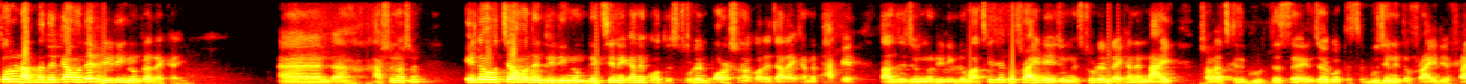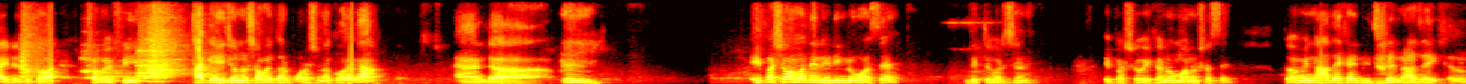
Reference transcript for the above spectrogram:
চলুন আপনাদেরকে আমাদের রিডিং রুমটা দেখাই। অ্যান্ড আসুন আসুন। এটা হচ্ছে আমাদের রিডিং রুম দেখছেন এখানে কত স্টুডেন্ট পড়াশোনা করে যারা এখানে থাকে, তাদের জন্য রিডিং রুম আজকে যেহেতু ফ্রাইডে এই জন্য স্টুডেন্টরা এখানে নাই। সবাই আজকে ঘুরতেছে এনজয় করতেছে। বুঝেনি তো ফ্রাইডে ফ্রাইডে তো সবাই ফ্রি থাকে, এই জন্য সবাই তো আর পড়াশোনা করে না। অ্যান্ড এই পাশেও আমাদের রিডিং রুম আছে। দেখতে পাচ্ছেন? এই পাশেও এখানেও মানুষ আছে। তো আমি না দেখাই ভিতরে না যাই, কারণ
